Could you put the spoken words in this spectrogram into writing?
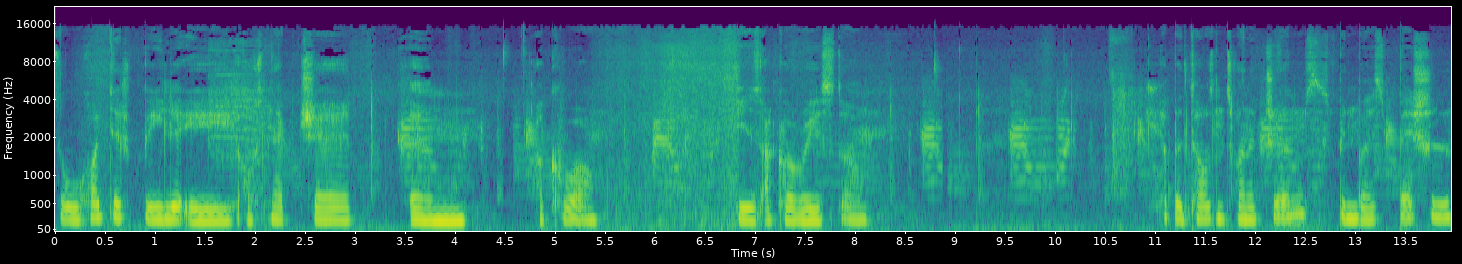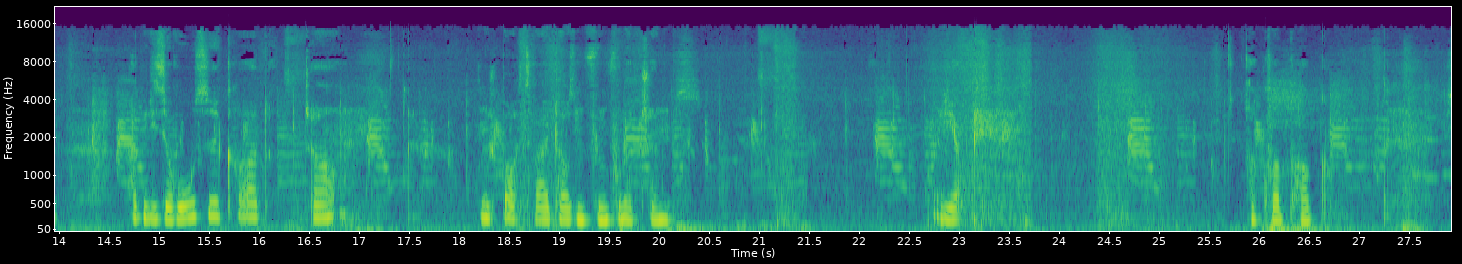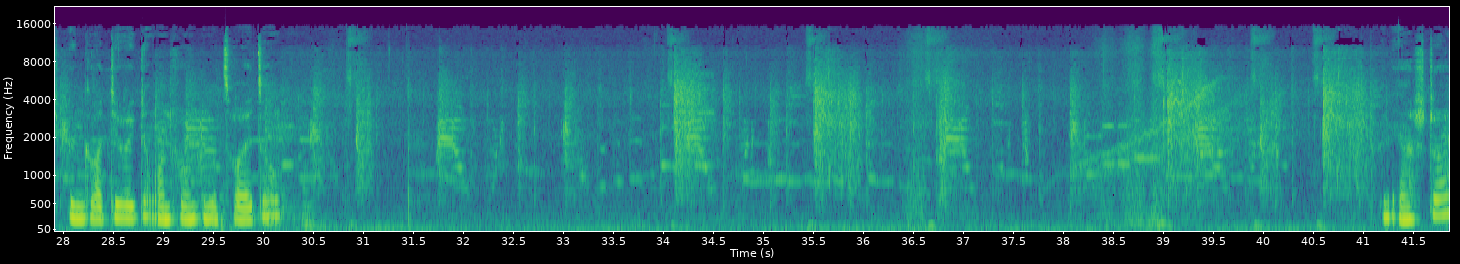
So, heute spiele ich auf Snapchat ähm, Aqua. Dieses Aqua Race da. Ich habe 1200 Gems, bin bei Special, habe diese Rose gerade da. Und ich brauche 2500 Gems. Ja. Aquapack. Bin gerade direkt am Anfang von der zweite. Ich bin erster.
